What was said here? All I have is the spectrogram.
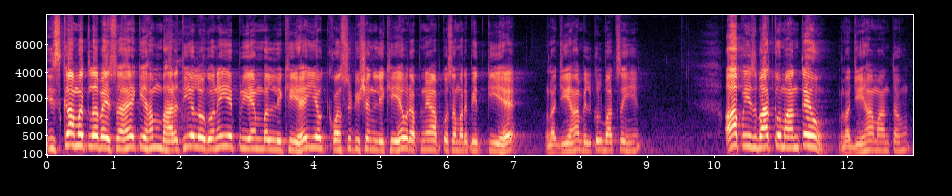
इसका मतलब ऐसा है कि हम भारतीय लोगों ने ये प्रियम्बल लिखी है, ये कॉन्स्टिट्यूशन लिखी है और अपने आप को समर्पित की है। बोला, जी हाँ बिल्कुल बात सही है। आप इस बात को मानते हो? बोला, जी हाँ मानता हूँ।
